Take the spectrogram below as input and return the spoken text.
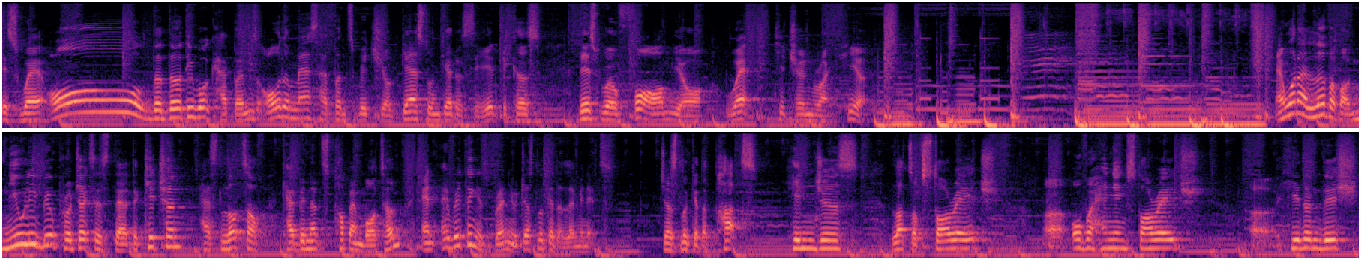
is where all the dirty work happens, all the mess happens which your guests don't get to see it because this will form your wet kitchen right here. And what I love about newly built projects is that the kitchen has lots of cabinets top and bottom and everything is brand new. Just look at the laminates. Just look at the parts, hinges, lots of storage, uh, overhanging storage, uh, hidden dish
